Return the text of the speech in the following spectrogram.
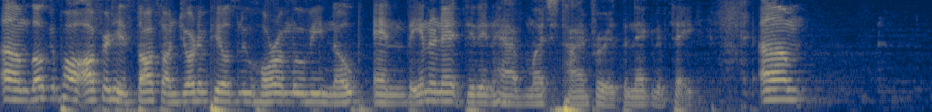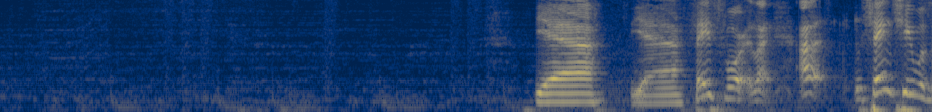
Um, Logan Paul offered his thoughts on Jordan Peele's new horror movie Nope, and the internet didn't have much time for it, the negative take. Um, yeah, yeah. Phase four, like I, Shang Chi was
